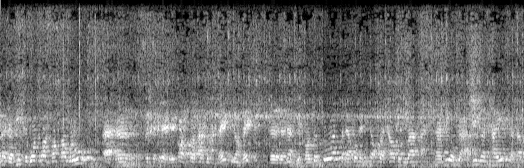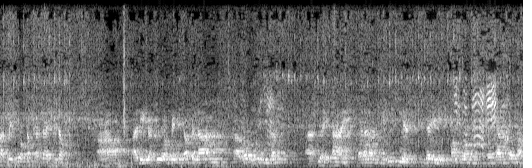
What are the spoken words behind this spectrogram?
แล้วจะมีกระบวนฟ้อนของความรู้เออเป็นจะได้ได้ฟ้อนต้อนรับหานได้พี่น้องได้เออนั่นเกี่ยวกับต้นตัวบรรดาพ่อแม่พี่น้องไประชาปฏิบัติที่โอกาสที่เงินใช้ก็สามารถไปร่วมทำกันได้พี่น้องอ่าอันนี้ก็คือเป็นตำรางอ่าว่าผมมีทั้งอ่าเพื่อให้อ้ายและเราเกียรติเกียรติได้มาร่วมในการต้อนรับ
